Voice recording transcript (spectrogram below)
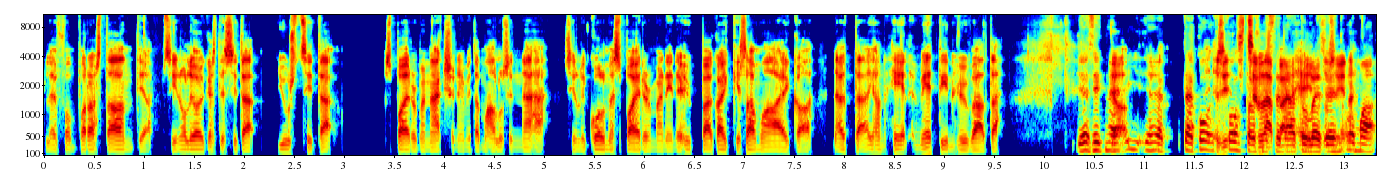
leffan parasta antia. Siinä oli oikeasti sitä, just sitä Spider-Man actionia, mitä mä halusin nähdä. Siinä oli kolme Spider-Mania, ne hyppää kaikki samaan aikaan. Näyttää ihan helvetin hyvältä. Ja sitten Ja- ja, ja tämä kohtaus, se missä nämä tulee sen oma,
